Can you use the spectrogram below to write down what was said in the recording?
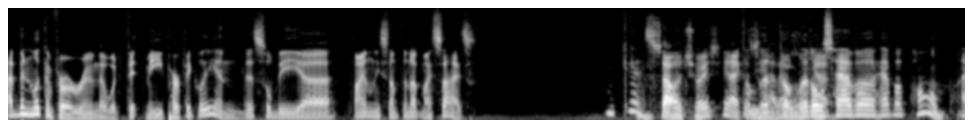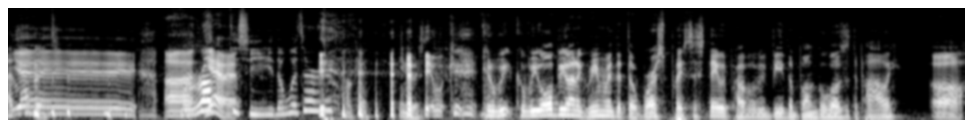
I've been looking for a room that would fit me perfectly, and this will be uh, finally something up my size. Okay. It's a solid choice. Yeah, I The, can see li- that the would work littles out. have a have a home. I love it. Uh, We're up yeah. to see the wizard. Okay. Anyways, Could we could we all be on agreement that the worst place to stay would probably be the bungalows at the Poly? Oh,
